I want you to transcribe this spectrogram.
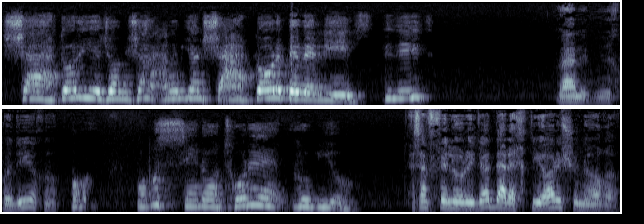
شهردار یه جا میشن همه میگن شهردار بورلی هیلز. دیدید؟ بله خودی خب. بابا, بابا سناتور روبیو. اصلا فلوریدا در اختیارشون آقا.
